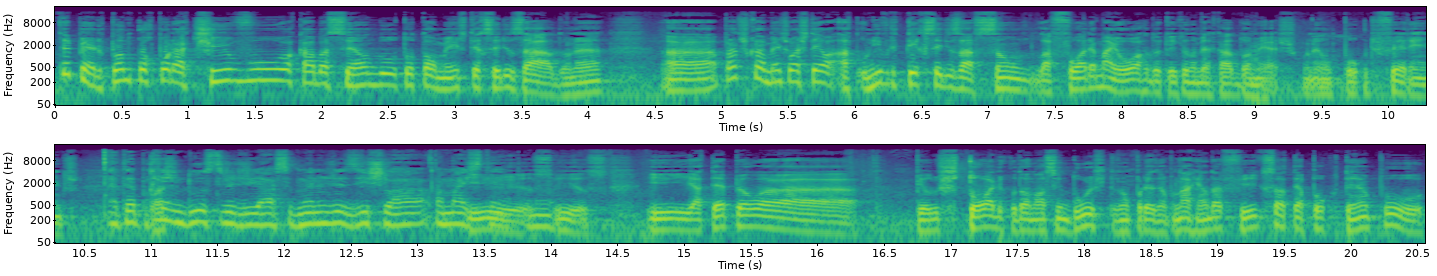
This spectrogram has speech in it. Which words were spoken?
Depende. O plano corporativo acaba sendo totalmente terceirizado, né? Ah, praticamente, eu acho que o nível de terceirização lá fora é maior do que aqui no mercado doméstico, né? Um pouco diferente. Até porque acho... a indústria de ácido manager existe lá há mais isso, tempo, né? Isso, isso. E até pela, pelo histórico da nossa indústria, então, por exemplo, na renda fixa, até pouco tempo,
